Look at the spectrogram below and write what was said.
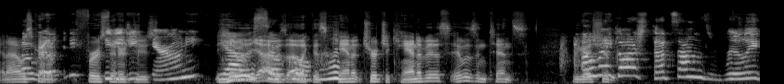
and I was Oh, kind of really? first CBG introduced. ceremony? Yeah, it was yeah, so it was at, like this canna- Church of Cannabis. It was intense. You guys Oh my should gosh, that sounds really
